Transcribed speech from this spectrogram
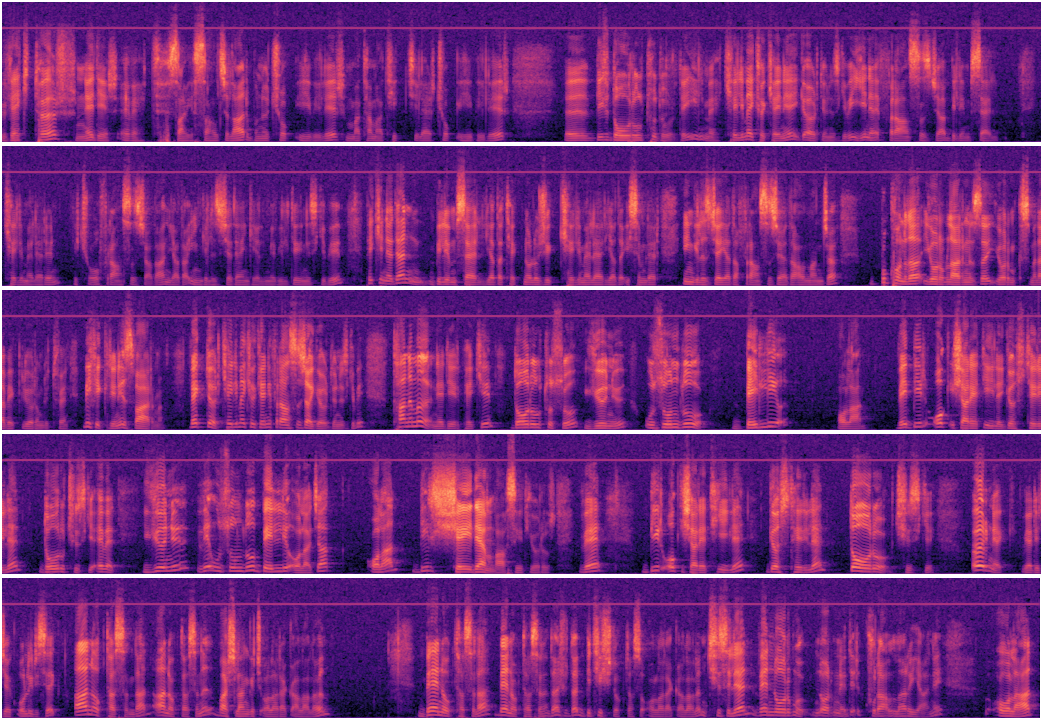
Vektör nedir? Evet, sayısalcılar bunu çok iyi bilir, matematikçiler çok iyi bilir. Ee, bir doğrultudur değil mi? Kelime kökeni gördüğünüz gibi yine Fransızca bilimsel kelimelerin birçoğu Fransızcadan ya da İngilizceden gelme bildiğiniz gibi. Peki neden bilimsel ya da teknolojik kelimeler ya da isimler İngilizce ya da Fransızca ya da Almanca? Bu konuda yorumlarınızı yorum kısmına bekliyorum lütfen. Bir fikriniz var mı? Vektör kelime kökeni Fransızca gördüğünüz gibi. Tanımı nedir peki? Doğrultusu, yönü, uzunluğu belli olan ve bir ok işaretiyle gösterilen doğru çizgi. Evet, yönü ve uzunluğu belli olacak olan bir şeyden bahsediyoruz. Ve bir ok işaretiyle gösterilen doğru çizgi. Örnek verecek olursak A noktasından A noktasını başlangıç olarak alalım. B noktasına, B noktasını da şurada bitiş noktası olarak alalım. Çizilen ve normu, norm nedir? Kuralları yani olan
